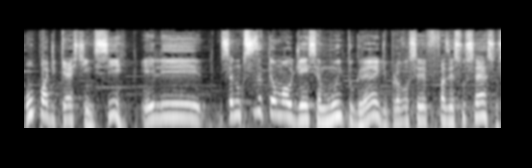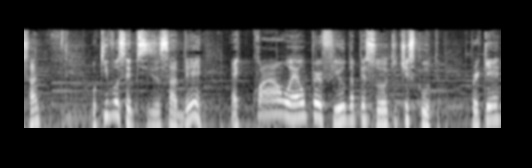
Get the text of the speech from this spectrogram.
o podcast em si, ele você não precisa ter uma audiência muito grande para você fazer sucesso, sabe? O que você precisa saber é qual é o perfil da pessoa que te escuta. Porque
